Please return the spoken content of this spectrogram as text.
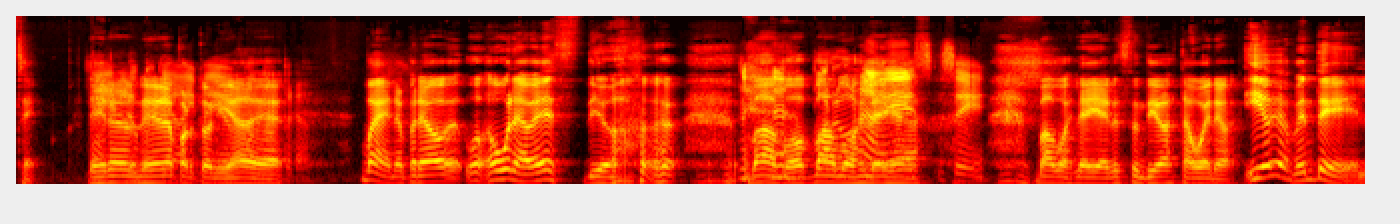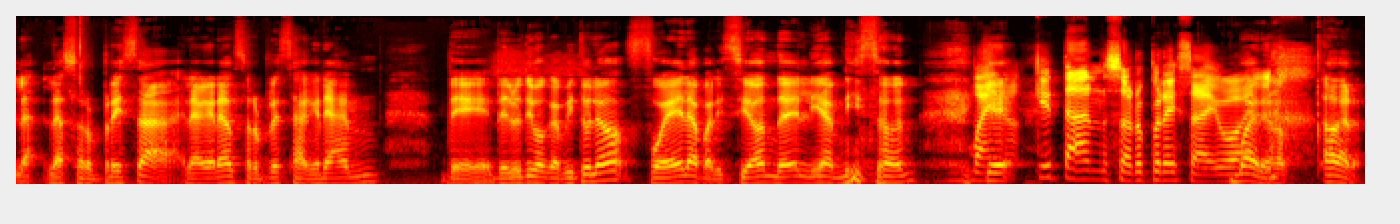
sí, le dieron, le dieron la oportunidad de. pero Bueno, pero una vez, digo. vamos, vamos, Leia. vez, sí. Vamos, Leia, en ese sentido está bueno. Y obviamente la, la sorpresa, la gran sorpresa gran de- del último capítulo fue la aparición de Liam Neeson. Bueno, qué tan sorpresa igual. Bueno, a ver,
